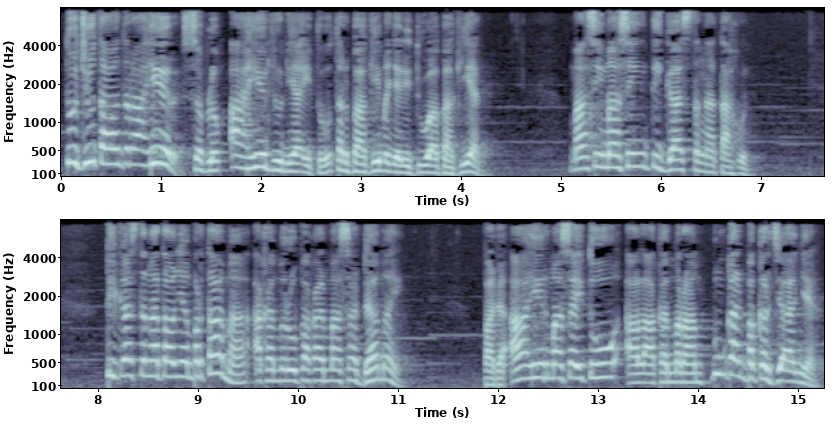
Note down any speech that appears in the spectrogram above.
Tujuh tahun terakhir sebelum akhir dunia itu terbagi menjadi dua bagian, masing-masing tiga setengah tahun. Tiga setengah tahun yang pertama akan merupakan masa damai. Pada akhir masa itu Allah akan merampungkan pekerjaannya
